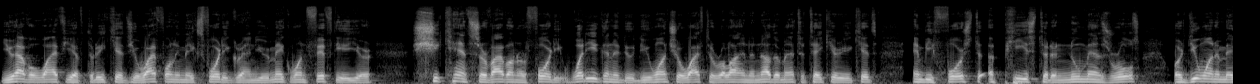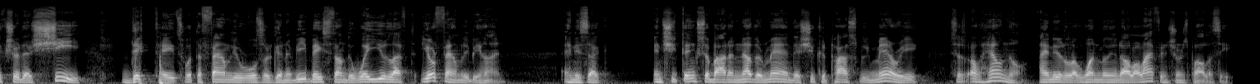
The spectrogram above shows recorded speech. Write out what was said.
You have a wife, you have three kids, your wife only makes 40 grand, you make 150 a year. She can't survive on her 40. What are you going to do? Do you want your wife to rely on another man to take care of your kids and be forced to appease to the new man's rules? Or do you want to make sure that she dictates what the family rules are going to be based on the way you left your family behind? And he's like, and she thinks about another man that she could possibly marry. He says, oh, hell no. I need a $1 million life insurance policy.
